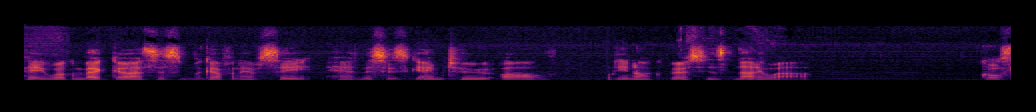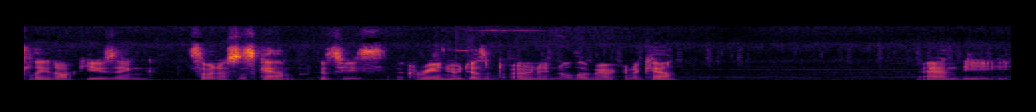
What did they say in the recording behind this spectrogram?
Hey, welcome back guys, this is MacGuffin SC, and this is game 2 of Leenock versus Naniwa. Of course Leenock using someone else's account, because he's a Korean who doesn't own a North American account. And the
